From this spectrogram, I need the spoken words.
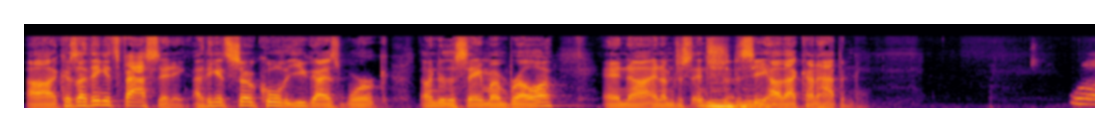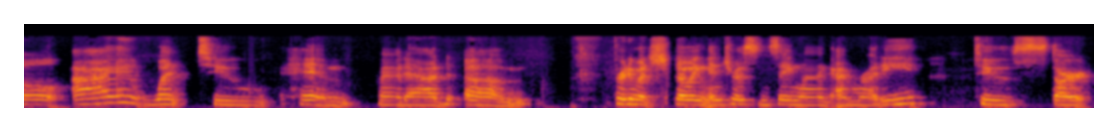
because I think it's fascinating. I think it's so cool that you guys work under the same umbrella. And, uh, and I'm just interested to see how that kind of happened. Well, I went to him, my dad, um, pretty much showing interest and saying like I'm ready to start,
